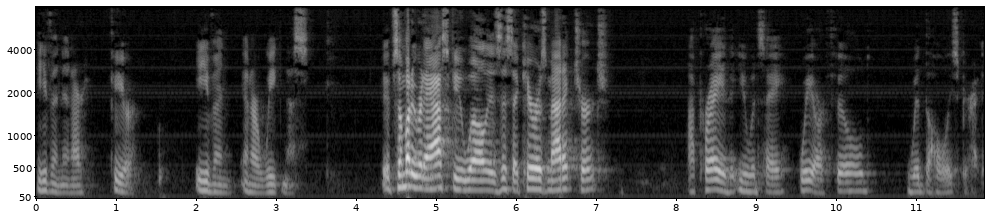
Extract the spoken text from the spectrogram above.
even in our fear, even in our weakness. If somebody were to ask you, well, is this a charismatic church? I pray that you would say, we are filled with the Holy Spirit.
